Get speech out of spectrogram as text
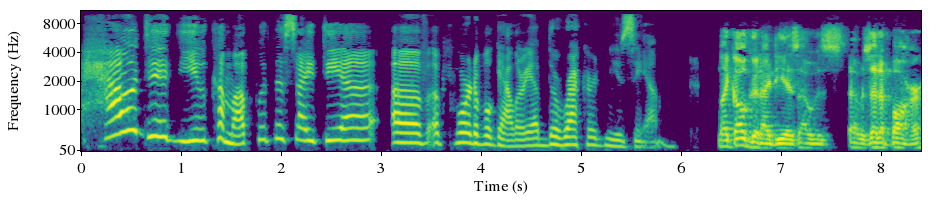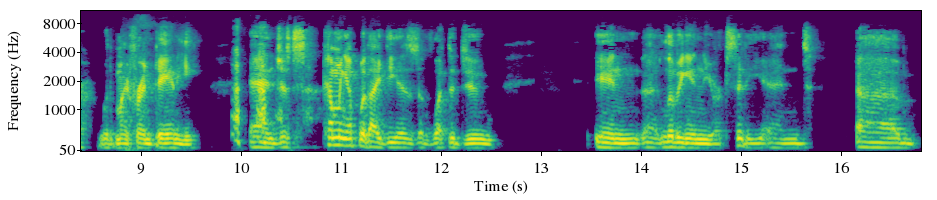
How did you come up with this idea of a portable gallery of the record museum? Like all good ideas, I was I was at a bar with my friend Danny and just coming up with ideas of what to do in uh, living in New York City, and um,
